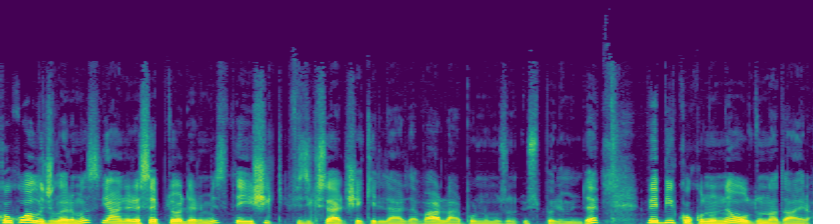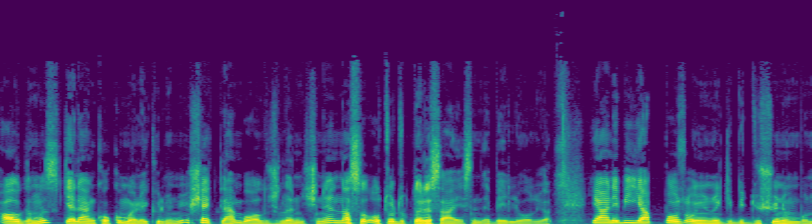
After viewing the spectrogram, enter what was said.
Koku alıcılarımız yani reseptörlerimiz değişik fiziksel şekillerde varlar burnumuzun üst bölümünde ve bir kokunun ne olduğuna dair algımız gelen koku molekülünün şeklen bu alıcıların içine nasıl oturdukları sayesinde belli oluyor. Yani bir yapboz oyunu gibi düşünün bunu.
